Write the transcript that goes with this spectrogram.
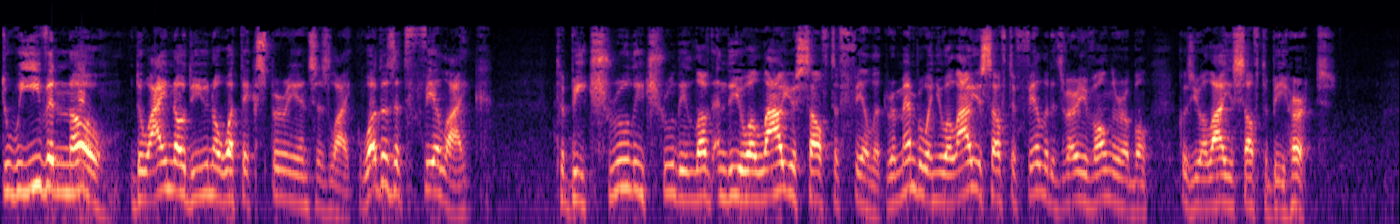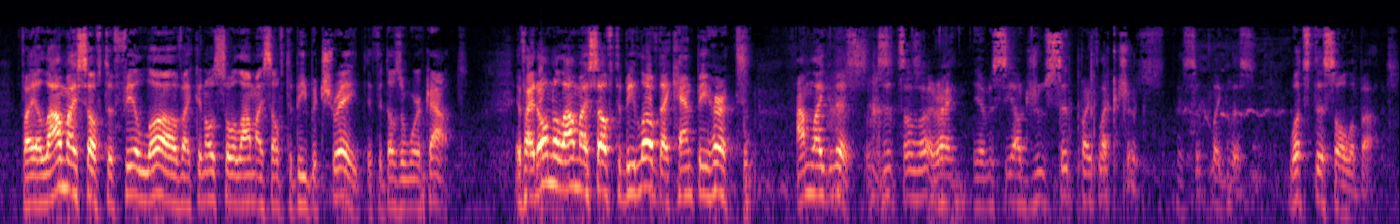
Do we even know? Do I know? Do you know what the experience is like? What does it feel like to be truly, truly loved? And do you allow yourself to feel it? Remember, when you allow yourself to feel it, it's very vulnerable because you allow yourself to be hurt. If I allow myself to feel love, I can also allow myself to be betrayed if it doesn't work out. If I don't allow myself to be loved, I can't be hurt. I'm like this. Right? You ever see how Jews sit by lectures? They sit like this. What's this all about?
